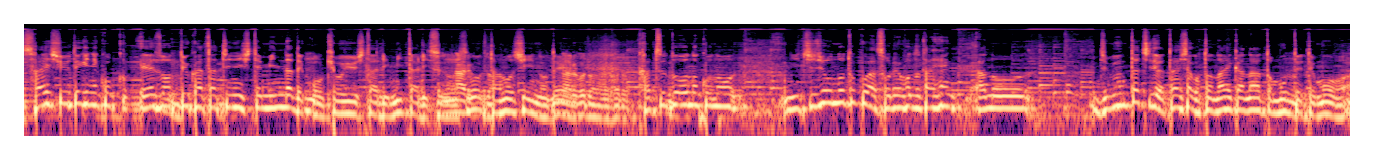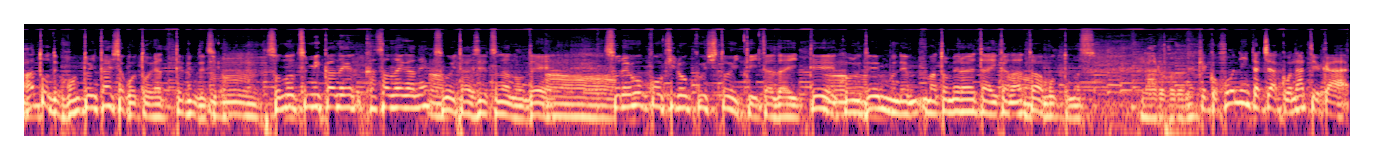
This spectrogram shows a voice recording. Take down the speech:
最終的にこう映像っていう形にしてみんなでこう共有したり見たりするのがすごく楽しいので活動のこの日常のとこはそれほど大変あの自分たちでは大したことないかなと思ってても、後で本当に大したことをやってるんですよ、その積み重ね重ねがねすごい大切なので、それをこう記録しといていただいて、これ全部でまとめられたらいいかなとは思ってます。なるほどね。結構本人たちはこうなんていうか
